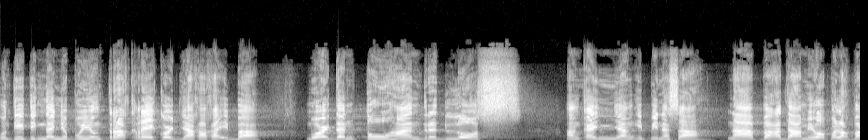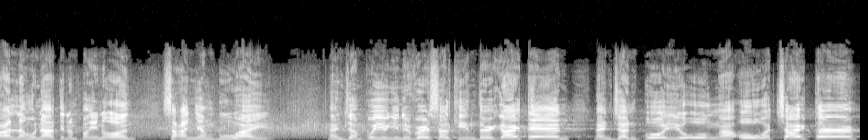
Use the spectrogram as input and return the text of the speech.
kung titingnan niyo po yung track record niya, kakaiba. More than 200 laws ang kanyang ipinasa. Napakadami ho. Palakpakan lang ho natin ng Panginoon sa kanyang buhay. Nandyan po yung Universal Kindergarten, nandyan po yung uh, OWA Charter,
